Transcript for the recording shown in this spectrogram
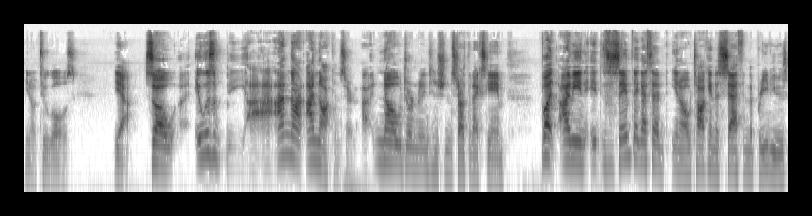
you know two goals. Yeah. So uh, it was a. I, I'm not. I'm not concerned. I, no, Jordan Binnington shouldn't start the next game. But I mean, it's the same thing I said. You know, talking to Seth in the previews.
